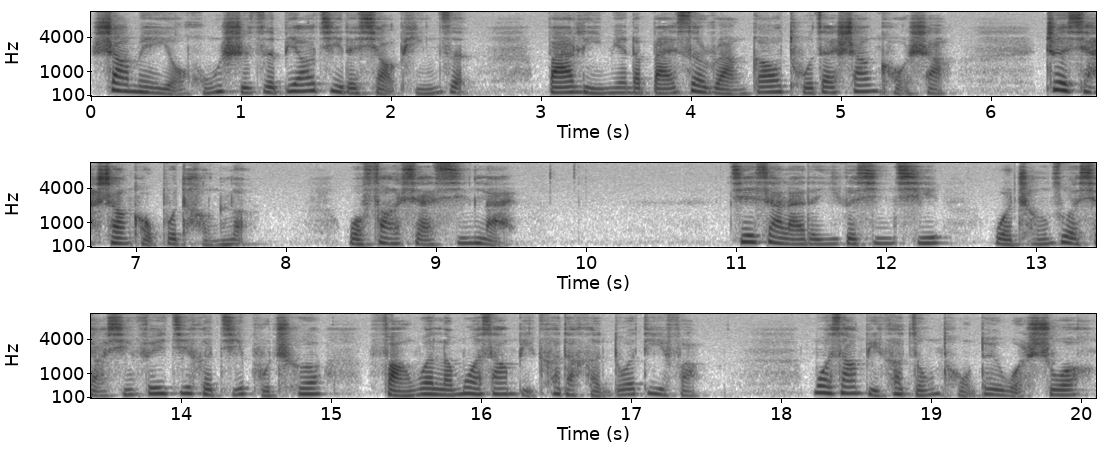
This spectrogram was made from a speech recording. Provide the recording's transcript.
上面有红十字标记的小瓶子。把里面的白色软膏涂在伤口上，这下伤口不疼了。我放下心来。接下来的一个星期，我乘坐小型飞机和吉普车访问了莫桑比克的很多地方。莫桑比克总统对我说：“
